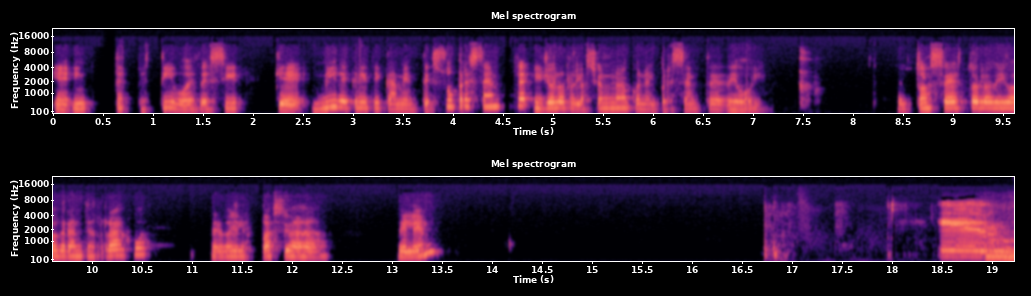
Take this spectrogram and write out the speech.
eh, introspectivo, es decir, que mide críticamente su presente y yo lo relaciono con el presente de hoy. Entonces, esto lo digo a grandes rasgos. Le doy el espacio a Belén. Em,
